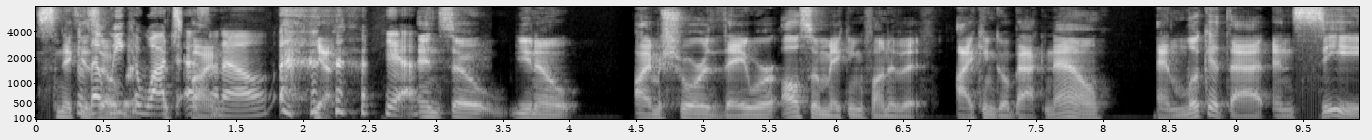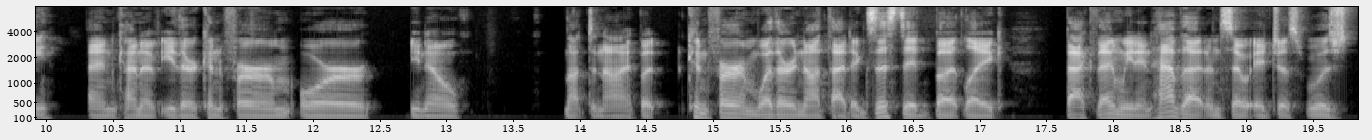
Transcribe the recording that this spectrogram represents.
Snick so is that over. we could watch it's SNL. yeah. yeah. And so, you know, I'm sure they were also making fun of it. I can go back now and look at that and see and kind of either confirm or, you know, not deny, but confirm whether or not that existed. But like, back then we didn't have that and so it just was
